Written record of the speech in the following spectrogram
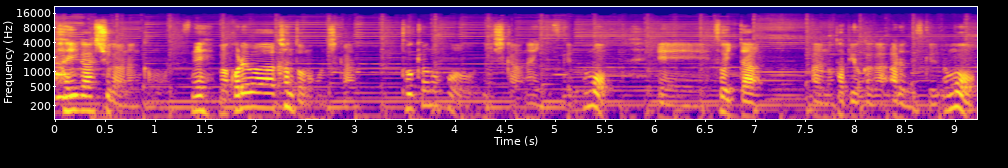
タイガーシュガーなんかもですね、まあ、これは関東の方しか東京の方にしかないんですけれども、えー、そういったあのタピオカがあるんですけれども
